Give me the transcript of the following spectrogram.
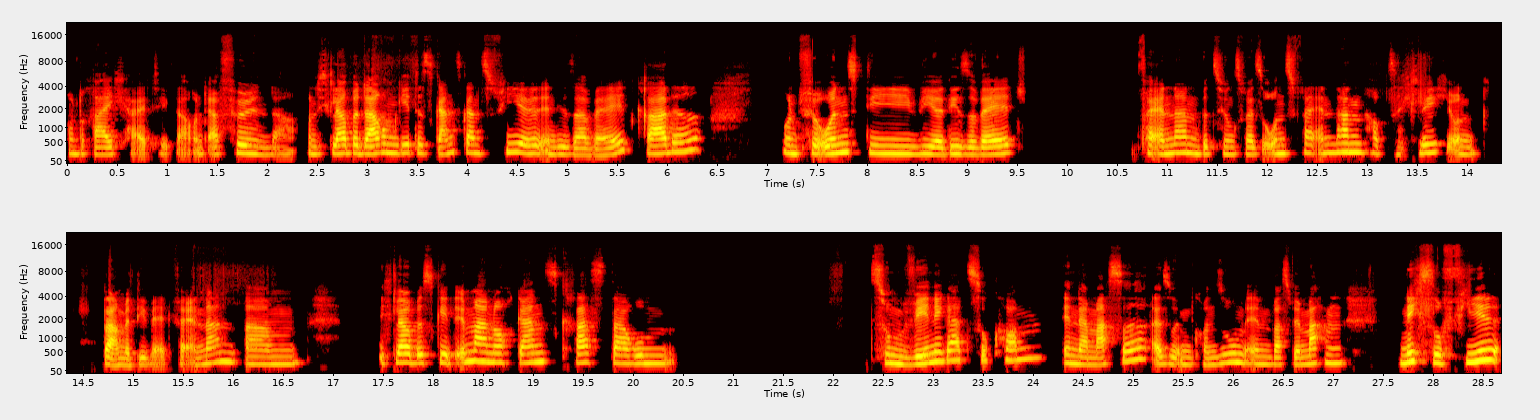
und reichhaltiger und erfüllender. Und ich glaube, darum geht es ganz, ganz viel in dieser Welt grade und für uns, die wir diese Welt verändern beziehungsweise uns verändern hauptsächlich und damit die Welt verändern. Ähm, ich glaube, es geht immer noch ganz krass darum zum Weniger zu kommen in der Masse, also im Konsum, in was wir machen. Nicht so viel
